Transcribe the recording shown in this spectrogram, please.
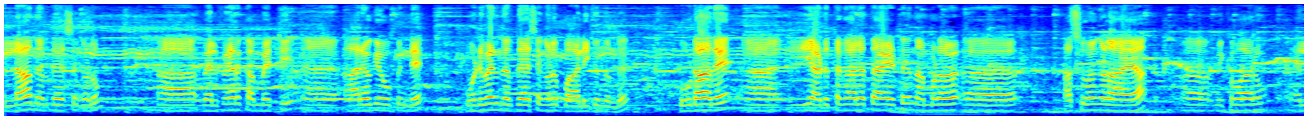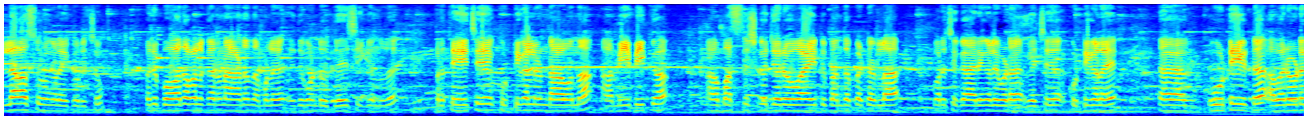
എല്ലാ നിർദ്ദേശങ്ങളും വെൽഫെയർ കമ്മിറ്റി ആരോഗ്യ ആരോഗ്യവകുപ്പിന്റെ മുഴുവൻ നിർദ്ദേശങ്ങളും പാലിക്കുന്നുണ്ട്. കൂടാതെ ഈ അടുത്ത കാലത്തായിട്ട് നമ്മുടെ അസുഖങ്ങളായ മിക്കവാറും എല്ലാ അസുഖങ്ങളെക്കുറിച്ചും ഒരു ബോധവൽക്കരണമാണ് നമ്മൾ ഇതുകൊണ്ട് ഉദ്ദേശിക്കുന്നത്. പ്രത്യേകിച്ച് കുട്ടികളിലുണ്ടാവുന്ന അമീബിക്ക മസ്തിഷ്ക ജ്വരവുമായിട്ട് ബന്ധപ്പെട്ടുള്ള കുറച്ച് കാര്യങ്ങൾ ഇവിടെ വെച്ച് കുട്ടികളെ കൂട്ടിയിട്ട് അവരോട്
